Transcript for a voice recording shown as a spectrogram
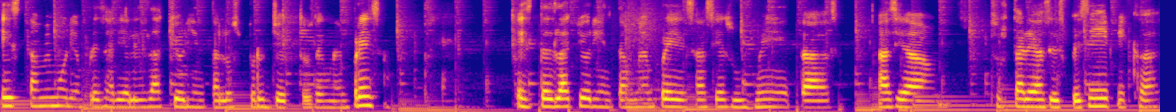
esta memoria empresarial es la que orienta los proyectos de una empresa. Esta es la que orienta a una empresa hacia sus metas, hacia sus tareas específicas,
